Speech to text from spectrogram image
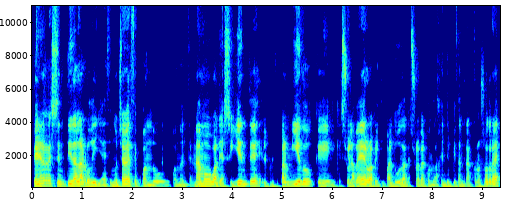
tener resentida la rodilla. Es decir, muchas veces cuando, cuando entrenamos o al día siguiente, el principal miedo que, que suele haber o la principal duda que suele haber cuando la gente empieza a entrenar con nosotros es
